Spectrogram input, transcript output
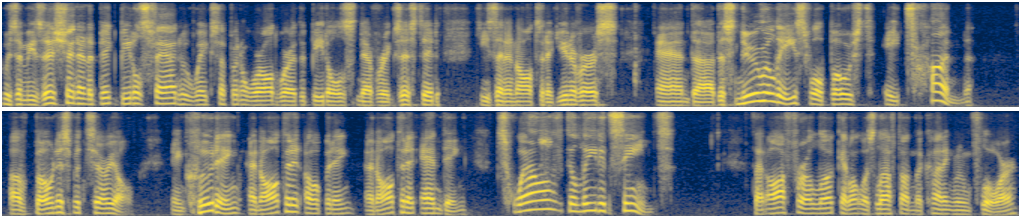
who's a musician and a big Beatles fan who wakes up in a world where the Beatles never existed. He's in an alternate universe. And uh, this new release will boast a ton of bonus material, including an alternate opening, an alternate ending, 12 deleted scenes that offer a look at what was left on the cutting room floor,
